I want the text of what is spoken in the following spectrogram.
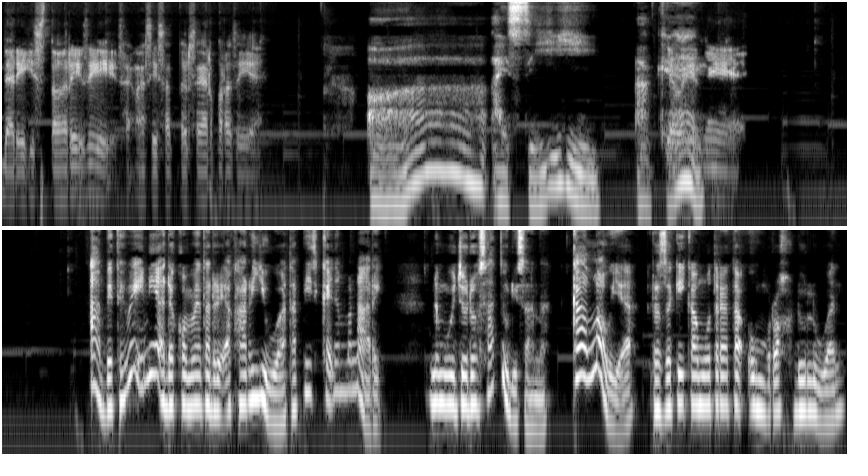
dari histori sih masih satu server sih ya Oh, I see. Oke. sejauh ini Ah, BTW ini ada komentar dari Akariwa, tapi kayaknya menarik. Nemu jodoh satu di sana. Kalau ya, rezeki kamu ternyata umroh duluan,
